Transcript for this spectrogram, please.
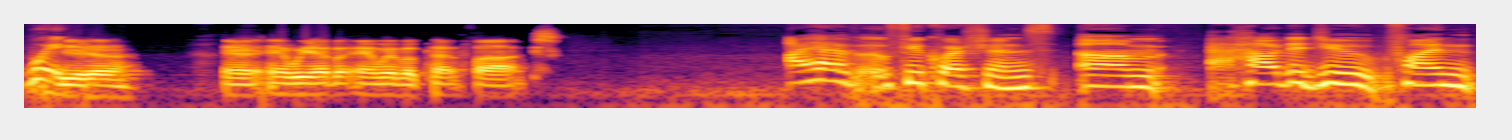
Wait, yeah. And, and we have a and we have a pet fox. I have a few questions. Um, how did you find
